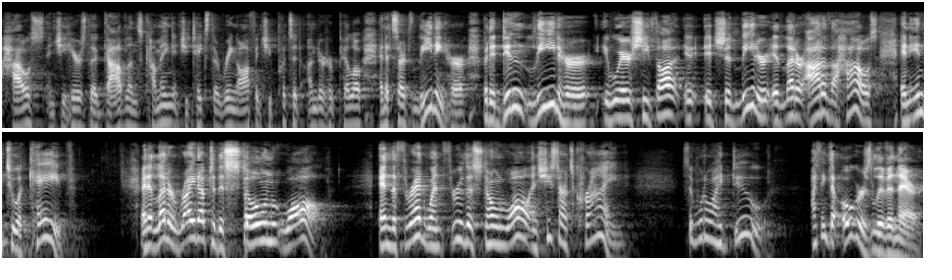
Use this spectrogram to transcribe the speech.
house and she hears the goblins coming and she takes the ring off and she puts it under her pillow and it starts leading her. But it didn't lead her where she thought it, should lead her. It led her out of the house and into a cave. And it led her right up to this stone wall. And the thread went through the stone wall and she starts crying. She's like what do i do I think the ogres live in there,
